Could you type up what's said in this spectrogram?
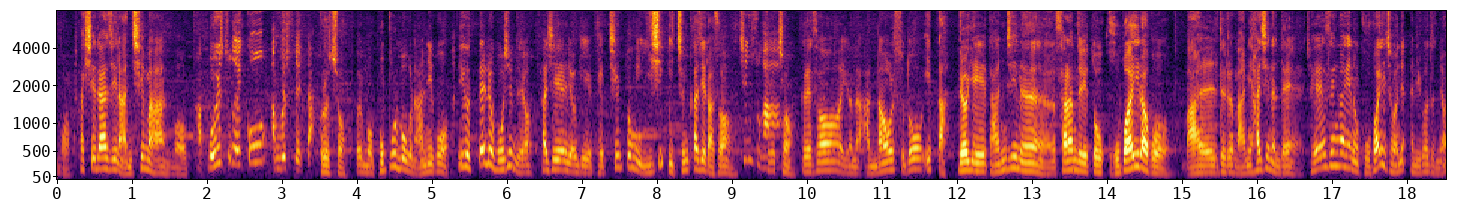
뭐 확실하진 않지만 뭐 아 보일 수도 있고 안 보일 수도 있다. 그렇죠. 거의 뭐 복불복은 아니고 이거 때려 보시면 돼요. 사실 여기 107동이 22층까지라서 층수가 그렇죠. 그래서 이거는 안 나올 수도 있다. 여기 단지는 사람들이 또 고바이라고 말들을 많이 하시는데 제 생각에는 고바이 전혀 아니거든요.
